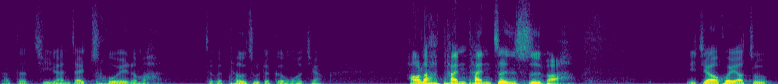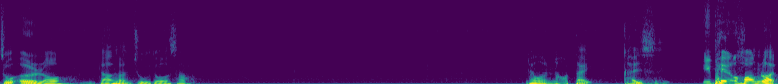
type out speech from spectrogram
他他既然在催了嘛，这个特助就跟我讲：“好了，谈谈正事吧。你教会要租租二楼，你打算租多少？”然后我脑袋开始一片 慌乱。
